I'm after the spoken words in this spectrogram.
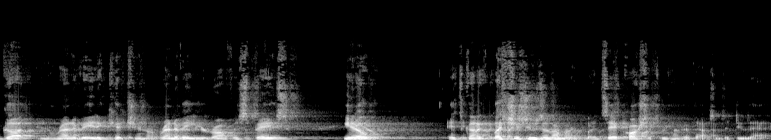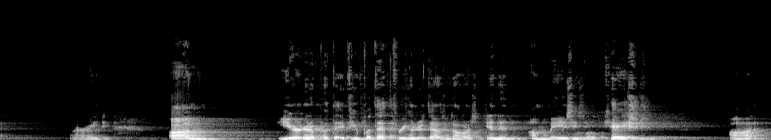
gut and renovate a kitchen or renovate your office space, you know, it's going to, let's just use a number. Let's say it costs you 300000 to do that. All right. Um, you're going to put that, if you put that $300,000 in an amazing location, uh,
